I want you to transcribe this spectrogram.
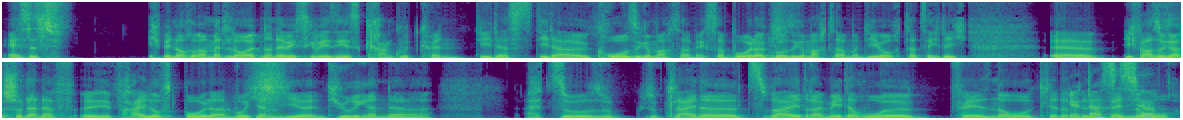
es ist, ich bin auch immer mit Leuten unterwegs gewesen, die es krank gut können, die das, die da Kurse gemacht haben, extra Boulder-Kurse gemacht haben und die auch tatsächlich, äh, ich war sogar schon an der äh, Freiluftbouldern, wo ich dann hier in Thüringen an der, halt so, so, so kleine zwei, drei Meter hohe Felsen da hochgeklettert Ja, bin, das ist ja, hoch.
